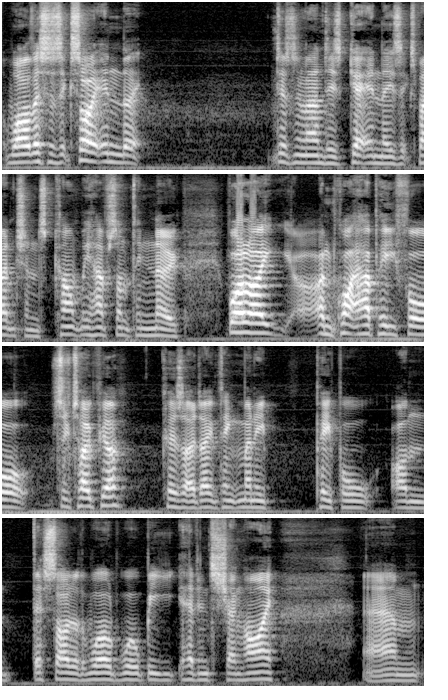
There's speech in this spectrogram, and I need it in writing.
While this is exciting that Disneyland is getting these expansions, can't we have something new? While I I'm quite happy for Zootopia because I don't think many people on this side of the world will be heading to Shanghai, um,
